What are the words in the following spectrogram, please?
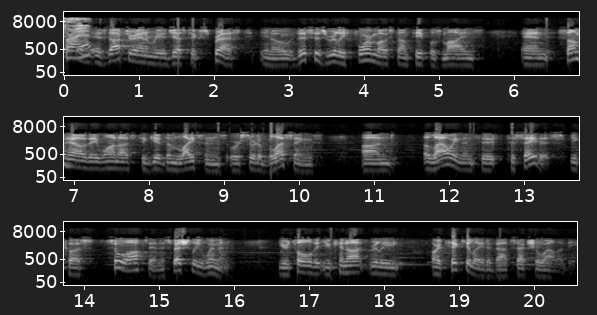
Brian? As Dr. Anna Maria just expressed, you know, this is really foremost on people's minds, and somehow they want us to give them license or sort of blessings on allowing them to, to say this because so often, especially women, you're told that you cannot really articulate about sexuality.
